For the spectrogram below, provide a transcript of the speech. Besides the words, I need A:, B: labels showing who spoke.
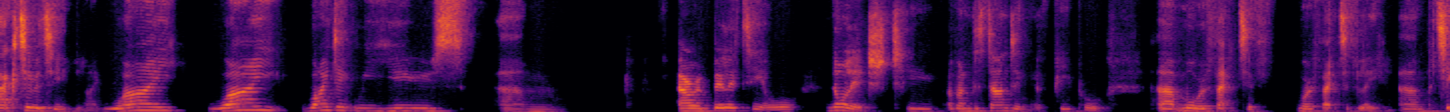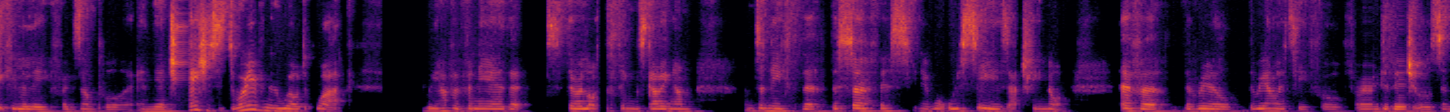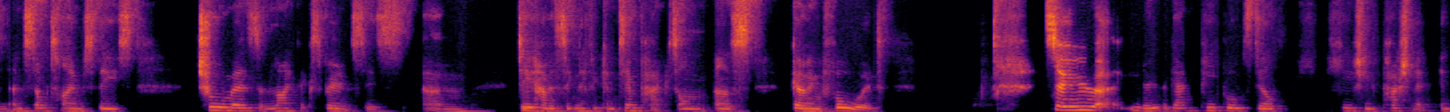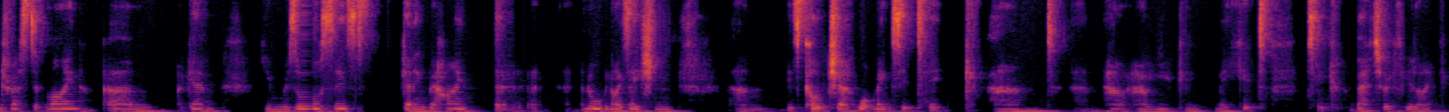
A: activity, like. Why, why, why don't we use um, our ability or knowledge to of understanding of people uh, more effective more effectively, um, particularly, for example, in the education system or even in the world of work. We have a veneer that there are lots of things going on underneath the, the surface. You know, what we see is actually not ever the real the reality for, for individuals. And, and sometimes these traumas and life experiences um, do have a significant impact on us going forward. So, uh, you know, again, people still hugely passionate interest of mine. Um, again, human resources, getting behind a, a, an organisation, um, its culture, what makes it tick, and how you can make it tick better, if you like.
